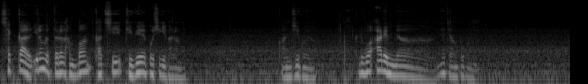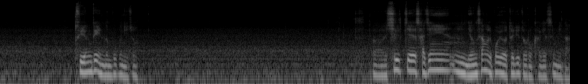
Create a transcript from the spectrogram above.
색깔 이런 것들을 한번 같이 비교해 보시기 바랍니다. 관지고요. 그리고 아랫면에 대한 부분입니다. 투영되어 있는 부분이죠. 어, 실제 사진 영상을 보여드리도록 하겠습니다.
